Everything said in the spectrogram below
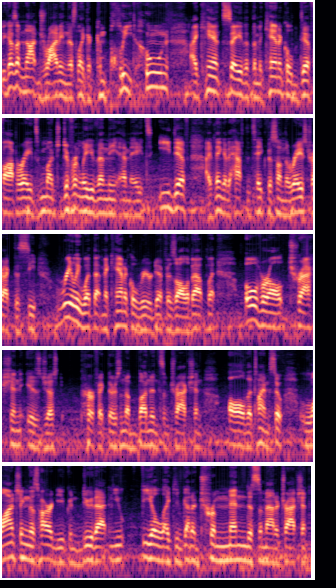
Because I'm not driving this like a complete hoon, I can't say that the mechanical diff operates much differently than the M8's E-diff. I think I'd have to take this on the racetrack to see really what that mechanical rear diff is all about, but overall traction is just perfect. There's an abundance of traction all the time. So launching this hard, you can do that. And you feel like you've got a tremendous amount of traction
